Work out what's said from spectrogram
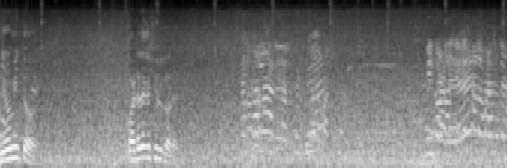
নিয়মিত? কয়টা থেকে শুরু করেন সকাল আটটা থেকে বিকালে পাঁচটা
